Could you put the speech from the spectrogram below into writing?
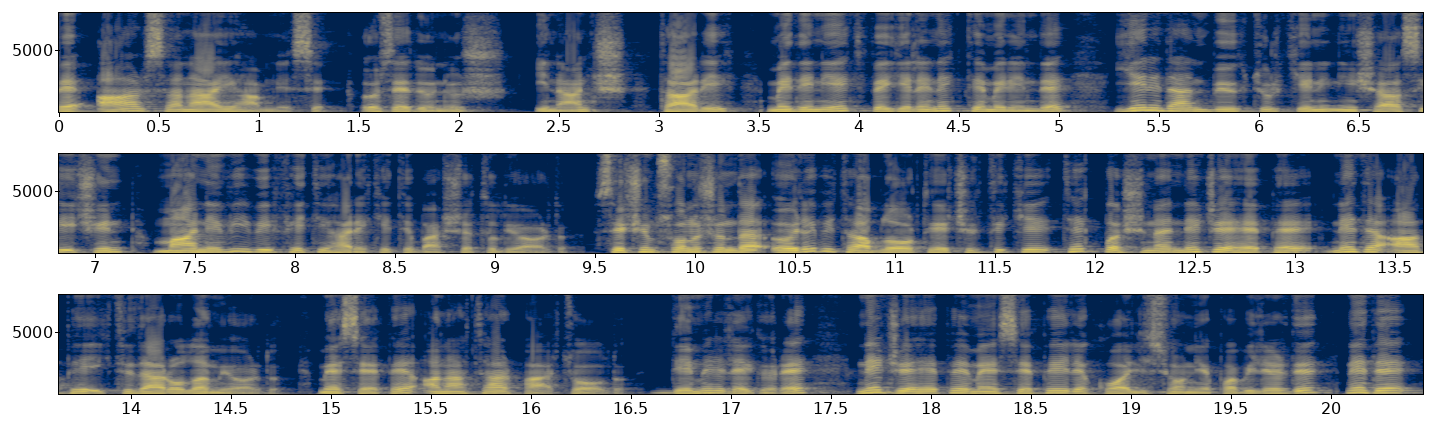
ve ağır sanayi hamlesi, öze dönüş, inanç, tarih, medeniyet ve gelenek temelinde yeniden Büyük Türkiye'nin inşası için manevi bir fetih hareketi başlatılıyordu. Seçim sonucunda öyle bir tablo ortaya çıktı ki tek başına ne CHP ne de AP iktidar olamıyordu. MSP anahtar parti oldu. Demirel'e göre ne CHP MSP ile koalisyon yapabilirdi ne de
